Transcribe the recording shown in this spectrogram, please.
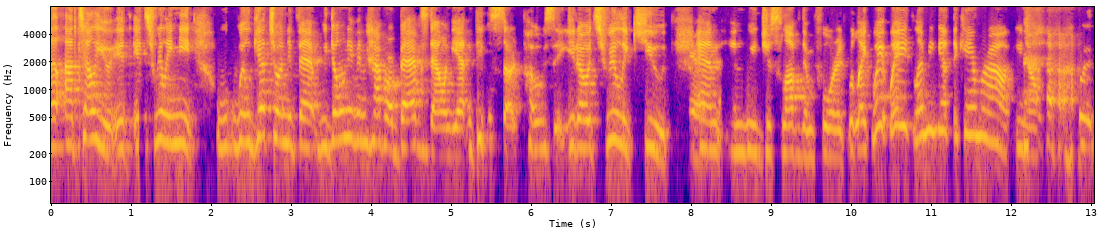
I'll, I'll tell you, it, it's really neat. We'll get to an event, we don't even have our bags down yet, and people start posing. You know, it's really cute. Yeah. And, and we just love them for it. We're like, wait, wait, let me get the camera out, you know. but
